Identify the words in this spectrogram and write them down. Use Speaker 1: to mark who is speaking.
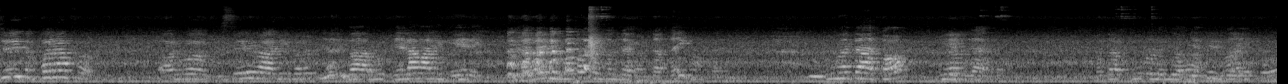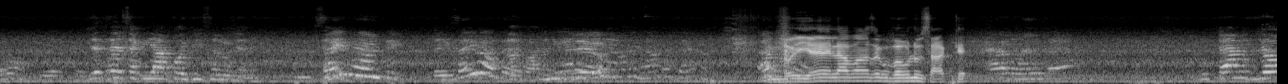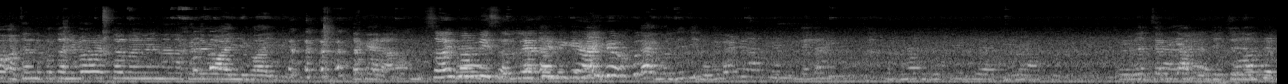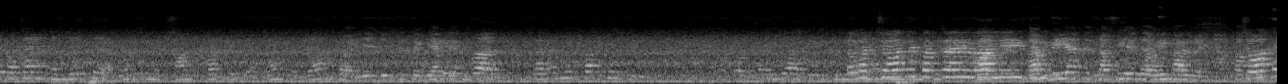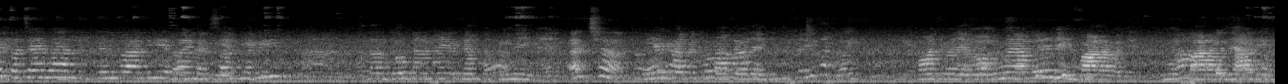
Speaker 1: नहीं तो
Speaker 2: बर्फ़ और वो वाली बर्फ़
Speaker 1: वाली घेरे घंटा तो तो जाए तो मतलब पूरा जितने चकिया कोई भी
Speaker 2: सही में आंटी सही। बात है।
Speaker 3: वही है। ला वहाँ से बबलू साग के।
Speaker 1: टाइम जो अचल पता नहीं वो इतना मैंने ना ना करे वाई वाई तके रहा
Speaker 2: सही मम्मी सब ले जाने के आई हो
Speaker 1: मुझे जी होने बैठे आप मैंने गेला
Speaker 2: तो चौथे पचाई वाली
Speaker 1: रही हैं।
Speaker 2: चौथे पचाई वाली दिन वाली है
Speaker 1: मतलब दो दाना एकदम पी नहीं है।
Speaker 2: अच्छा
Speaker 1: ये पाँच बजे पाँच बजे और मैं आ बारह बजे। बारह बजे आ गई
